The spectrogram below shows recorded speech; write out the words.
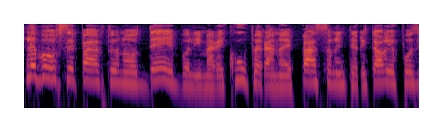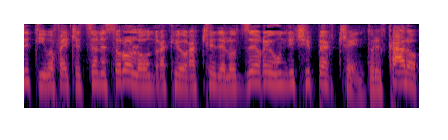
Le borse partono deboli ma recuperano e passano in territorio positivo, fa eccezione solo Londra che ora cede lo 0,11%. Il calo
